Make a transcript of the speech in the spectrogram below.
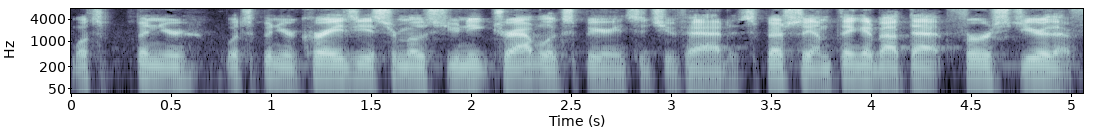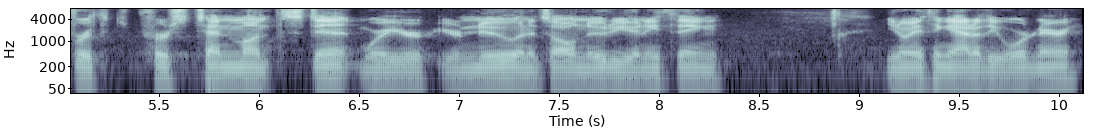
what's been your what's been your craziest or most unique travel experience that you've had? Especially, I'm thinking about that first year, that first first ten month stint where you're you're new and it's all new to you. Anything, you know, anything out of the ordinary?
